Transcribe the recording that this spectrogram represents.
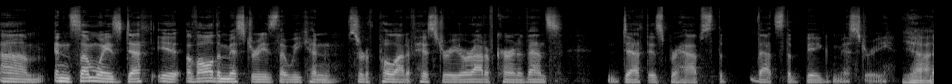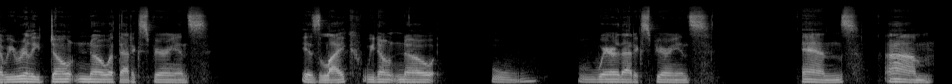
Um, in some ways, death i of all the mysteries that we can sort of pull out of history or out of current events, death is perhaps the that's the big mystery Yeah. that we really don't know what that experience is like. We don't know where that experience ends. Um,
